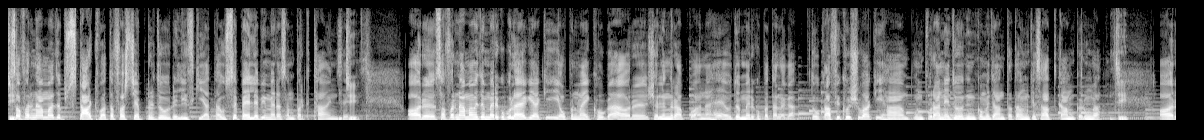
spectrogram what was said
सफरनामा जब स्टार्ट हुआ था फ़र्स्ट चैप्टर जो रिलीज़ किया था उससे पहले भी मेरा संपर्क था इनसे। जी। और सफरनामा में जब मेरे को बुलाया गया कि ओपन माइक होगा और शैलेंद्र आपको आना है और जब मेरे को पता लगा तो काफ़ी खुश हुआ कि हाँ उन पुराने जो जिनको मैं जानता था उनके साथ काम करूँगा। जी। और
